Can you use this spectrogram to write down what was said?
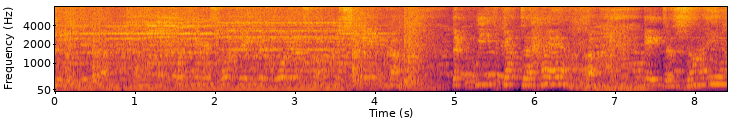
Closing. But here is what David to understand. Uh, that we've got to have uh, a desire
